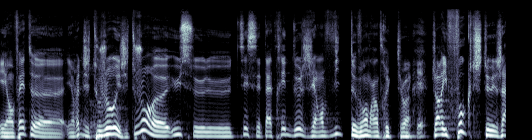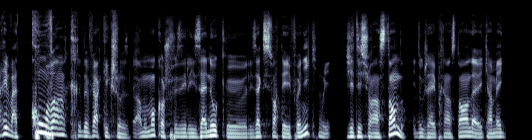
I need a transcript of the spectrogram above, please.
Et en fait, euh, et en fait, j'ai toujours, j'ai toujours euh, eu ce, tu sais, cet attrait de j'ai envie de te vendre un truc, tu vois. Genre, il faut que je te, j'arrive à te convaincre de faire quelque chose. À un moment, quand je faisais les anneaux, que les accessoires téléphoniques, Oui. j'étais sur un stand et donc j'avais pris un stand avec un mec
